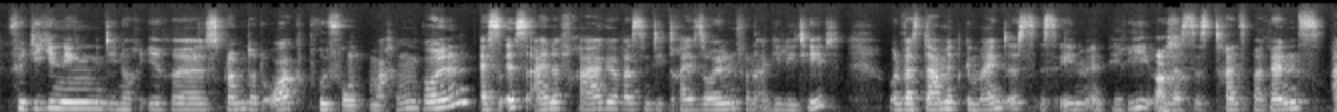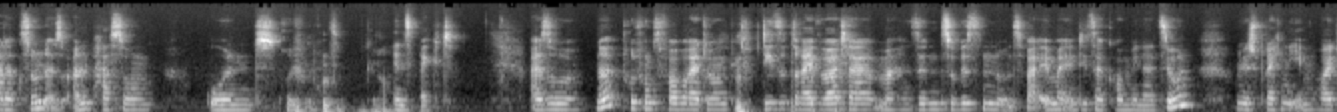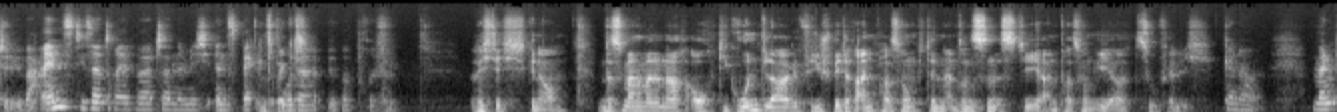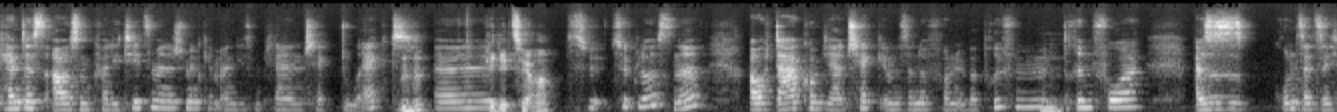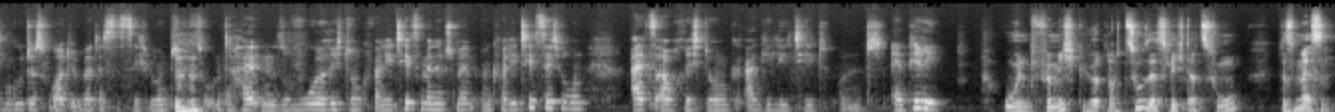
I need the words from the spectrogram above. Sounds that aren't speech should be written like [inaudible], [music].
Für diejenigen, die noch ihre Scrum.org Prüfung machen wollen. Es ist eine Frage, was sind die drei Säulen von Agilität? Und was damit gemeint ist, ist eben Empirie Ach. und das ist Transparenz, Adaption, also Anpassung und Prüfen. Prüfen, genau. Inspect. Also, ne, Prüfungsvorbereitung, diese drei Wörter machen Sinn zu wissen und zwar immer in dieser Kombination. Und wir sprechen eben heute über eins dieser drei Wörter, nämlich Inspect, Inspect. oder Überprüfen. Richtig, genau. Und das ist meiner Meinung nach auch die Grundlage für die spätere Anpassung, denn ansonsten ist die Anpassung eher zufällig. Genau. Man kennt es aus dem Qualitätsmanagement, kennt man diesen Plan Check Do Act mhm. äh, PDCA Zyklus. Ne? Auch da kommt ja Check im Sinne von überprüfen mhm. drin vor. Also es ist grundsätzlich ein gutes Wort, über das es sich lohnt mhm. zu unterhalten, sowohl Richtung Qualitätsmanagement und Qualitätssicherung als auch Richtung Agilität und Empirie. Und für mich gehört noch zusätzlich dazu das Messen,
